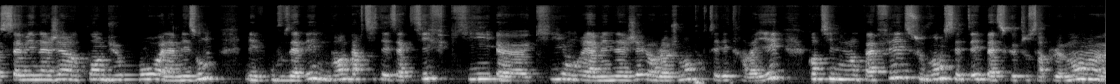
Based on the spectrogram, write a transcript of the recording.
s'aménager un coin bureau à la maison, mais vous avez une grande partie des actifs qui, qui ont réaménagé leur logement pour télétravailler. Quand ils ne l'ont pas fait, souvent c'était parce que tout simplement,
